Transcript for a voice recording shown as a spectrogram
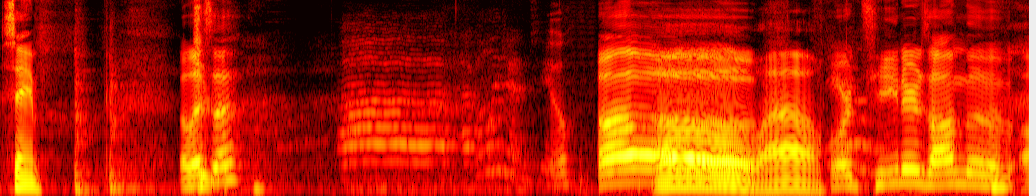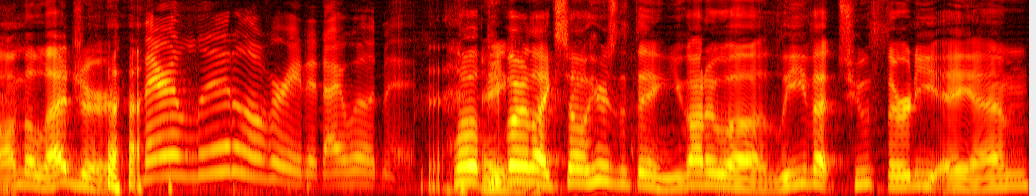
same. Alyssa? Uh, I've only done two. Oh, Oh, wow. 14ers on the on the ledger. They're a little overrated, I will admit. Well, There you people go. are like, so here's the thing: you got to uh, leave at 2:30 a.m.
